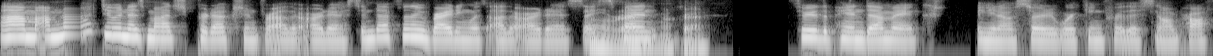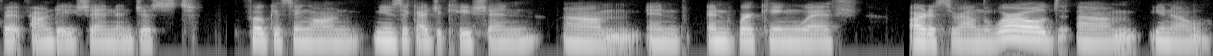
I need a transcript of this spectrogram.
Um, I'm not doing as much production for other artists. I'm definitely writing with other artists. I Oh, spent okay. through the pandemic, you know, started working for this nonprofit foundation and just focusing on music education um, and and working with artists around the world. Um, you know,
